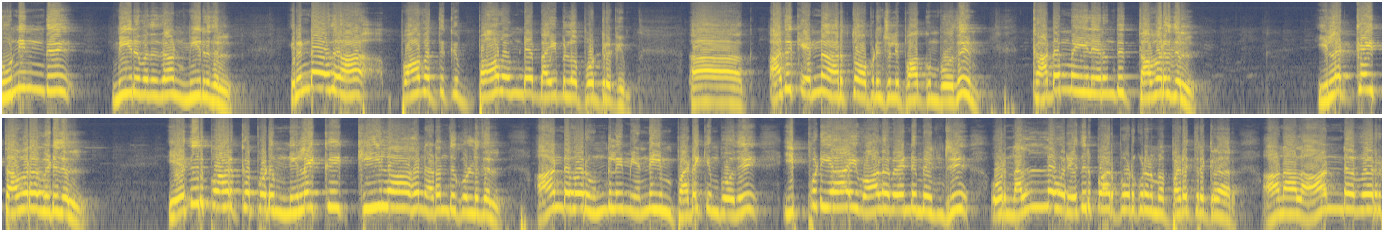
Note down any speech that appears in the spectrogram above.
துணிந்து மீறுவதுதான் மீறுதல். இரண்டாவது பாவத்துக்கு பாவம்டே பைபிளில் போட்டிருக்கு. அதுக்கு என்ன அர்த்தம் அப்படின்னு சொல்லி பார்க்கும்போது கடமையிலிருந்து தவறுதல் இலக்கை தவற விடுதல் எதிர்பார்க்கப்படும் நிலைக்கு கீழாக நடந்து கொள்ளுதல். ஆண்டவர் உங்களையும் என்னையும் படைக்கும் போது இப்படியாய் வாழ வேண்டும் என்று ஒரு நல்ல ஒரு எதிர்பார்ப்போடு கூட நம்ம படைத்திருக்கிறார். ஆனால் ஆண்டவர்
